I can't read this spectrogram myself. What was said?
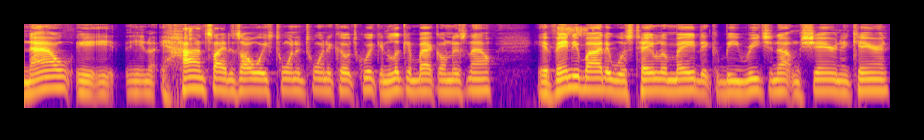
now, it, you know, hindsight is always 2020, Coach Quick. And looking back on this now, if anybody was tailor made that could be reaching out and sharing and caring,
